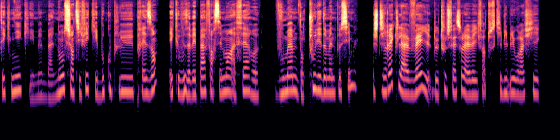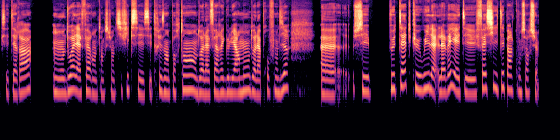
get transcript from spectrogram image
technique et même bah, non scientifique qui est beaucoup plus présent et que vous n'avez pas forcément à faire vous-même dans tous les domaines possibles? Je dirais que la veille, de toute façon, la veille, enfin, tout ce qui est bibliographie, etc., on doit la faire en tant que scientifique, c'est très important, on doit la faire régulièrement, on doit l'approfondir. Euh, c'est peut-être que oui, la, veille a été facilitée par le consortium,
